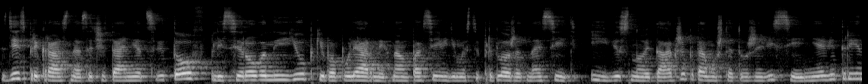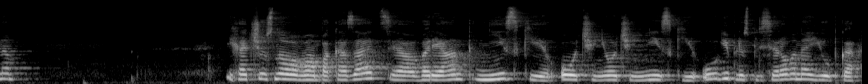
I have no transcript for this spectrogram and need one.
Здесь прекрасное сочетание цветов, плессированные юбки, популярных нам, по всей видимости, предложат носить и весной также, потому что это уже весенняя витрина. И хочу снова вам показать э, вариант низкие, очень-очень низкие уги плюс плессированная юбка.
